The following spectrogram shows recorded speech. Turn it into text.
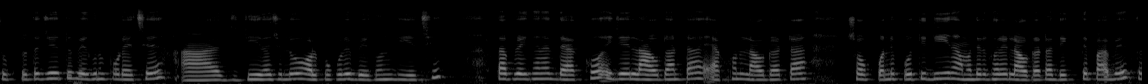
শুক্তোতে যেহেতু বেগুন পড়েছে আর জিরা ছিল অল্প করে বেগুন দিয়েছি। তারপরে এখানে দেখো এই যে লাউ ডাঁটা, এখন লাউ ডাঁটা সব মানে প্রতিদিন আমাদের ঘরে লাউ ডাঁটা দেখতে পাবে। তো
